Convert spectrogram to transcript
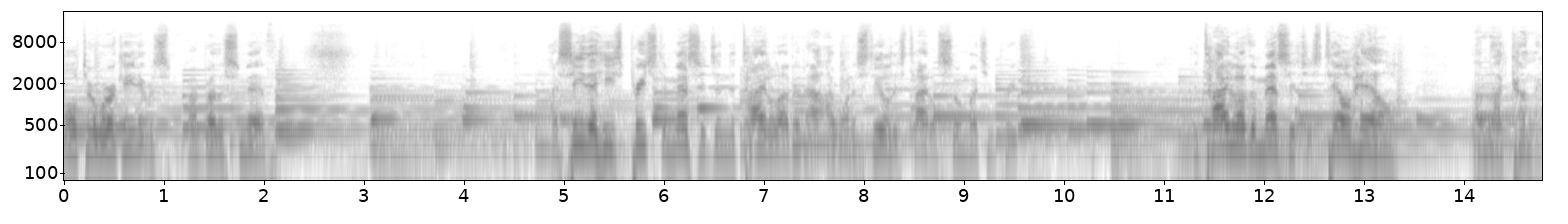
altar working. It was by Brother Smith. I see that he's preached the message and the title of it. I, I want to steal his title so much and preach it. The title of the message is Tell Hell I'm Not Coming.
